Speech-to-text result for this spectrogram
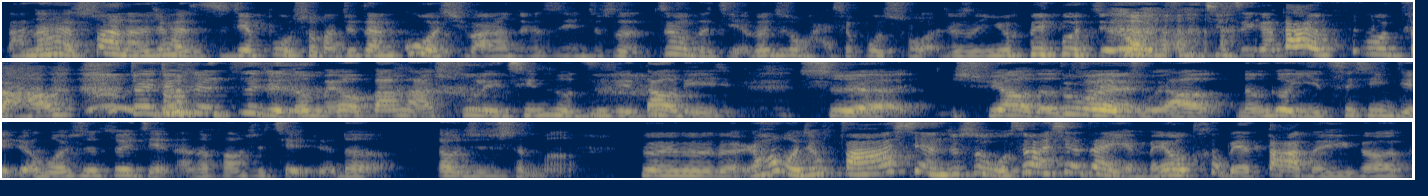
啊，那还算了，那就还是直接不说吧，就这样过去吧，让这个事情就是最后的结论就是我还是不说，就是因为我觉得我自己这个太复杂了。对，就是自己都没有办法梳理清楚自己到底是需要的最主要能够一次性解决，或者是最简单的方式解决的到底是什么？对对对，然后我就发现，就是我虽然现在也没有特别大的一个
